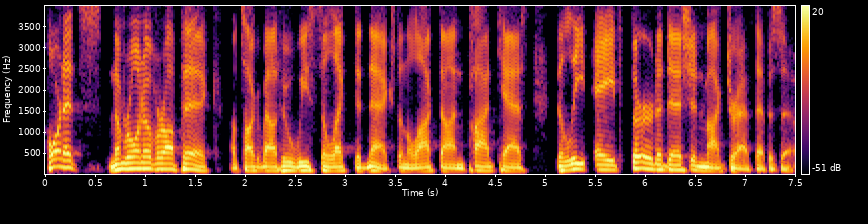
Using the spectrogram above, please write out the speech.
Hornets, number one overall pick. I'll talk about who we selected next on the Locked On Podcast, Delete Eight, third edition mock draft episode.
